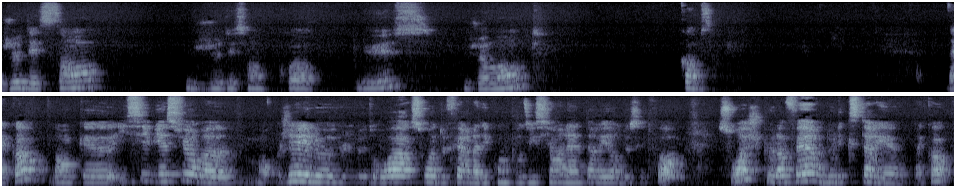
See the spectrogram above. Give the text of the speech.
Je descends. Je descends encore plus. Je monte comme ça. D'accord? Donc euh, ici, bien sûr, euh, j'ai le, droit soit de faire la décomposition à l'intérieur de cette forme, soit je peux la faire de l'extérieur. D'accord?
